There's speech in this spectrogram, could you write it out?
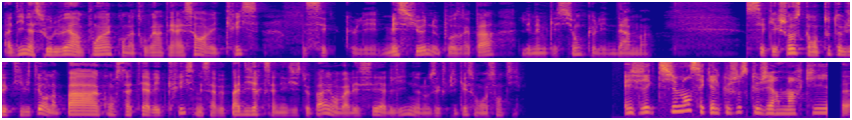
Adeline a soulevé un point qu'on a trouvé intéressant avec Chris, c'est que les messieurs ne poseraient pas les mêmes questions que les dames. C'est quelque chose qu'en toute objectivité, on n'a pas constaté avec Chris, mais ça ne veut pas dire que ça n'existe pas, et on va laisser Adeline nous expliquer son ressenti. Effectivement, c'est quelque chose que j'ai remarqué euh,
